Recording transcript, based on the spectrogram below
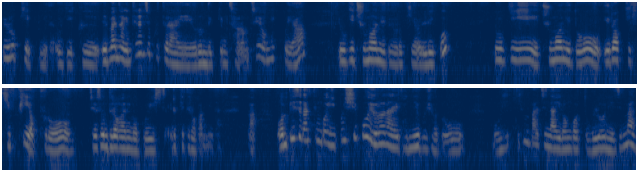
이렇게 입습니다. 여기 그 일반적인 트렌치 코트 라인에 이런 느낌처럼 채용했고요. 여기 주머니도 이렇게 열리고 여기 주머니도 이렇게 깊이 옆으로 제 손 들어가는 거 보이시죠? 이렇게 들어갑니다. 그러니까 원피스 같은 거 입으시고 이런 아이 덧입으셔도 뭐 흰- 흰 바지나 이런 것도 물론이지만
